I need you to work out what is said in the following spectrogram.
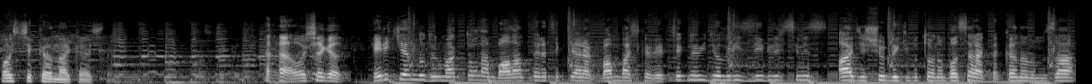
Hoşçakalın arkadaşlar. Hoşçakal. Her iki yanında durmakta olan bağlantılara tıklayarak bambaşka Web Tekno videoları izleyebilirsiniz. Ayrıca şuradaki butona basarak da kanalımıza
